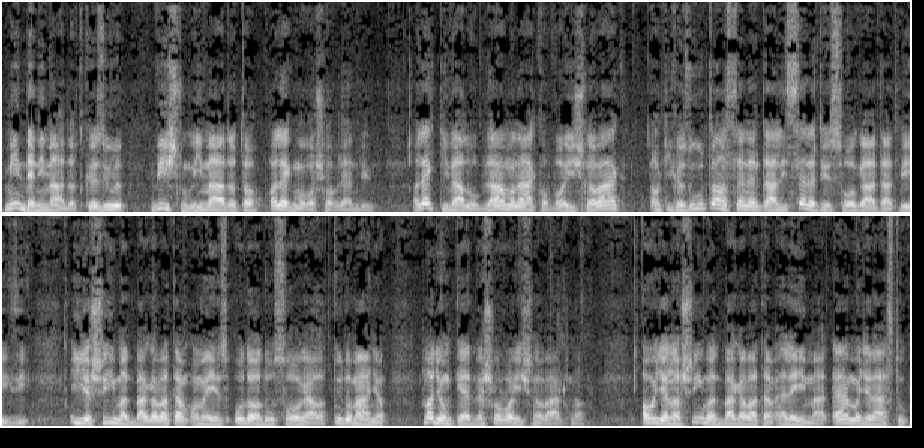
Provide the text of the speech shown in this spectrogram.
Minden imádat közül Visnu imádata a legmagasabb rendű. A legkiválóbb brámanák, a vaisnavák, akik az úr transzcendentális szerető szolgálatát végzik. Így a Srimad Bhagavatam, amely az odaadó szolgálat tudománya, nagyon kedves a vaisnaváknak. Ahogyan a Srimad Bhagavatam elején már elmagyaráztuk,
